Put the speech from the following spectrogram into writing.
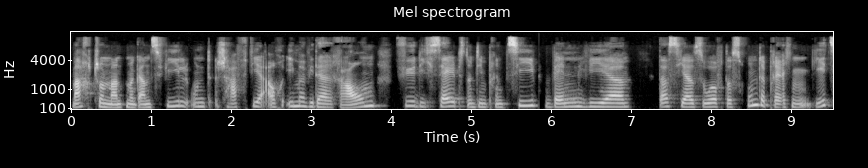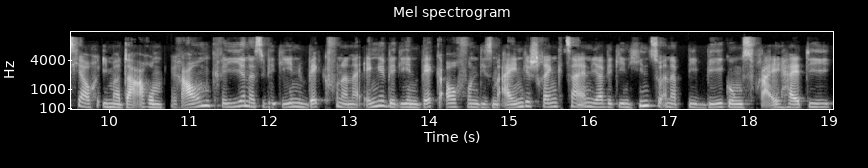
macht schon manchmal ganz viel und schafft dir auch immer wieder Raum für dich selbst. Und im Prinzip, wenn wir das ja so auf das Runterbrechen geht es ja auch immer darum, Raum kreieren. Also wir gehen weg von einer Enge, wir gehen weg auch von diesem Eingeschränktsein. Ja, wir gehen hin zu einer Bewegungsfreiheit, die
